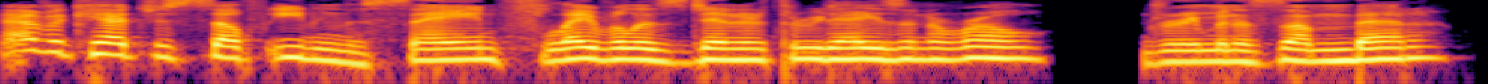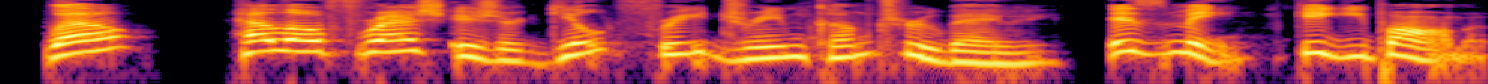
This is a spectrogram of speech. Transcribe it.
Ever catch yourself eating the same flavorless dinner three days in a row? Dreaming of something better? Well, HelloFresh is your guilt-free dream come true, baby. It's me, Keke Palmer.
